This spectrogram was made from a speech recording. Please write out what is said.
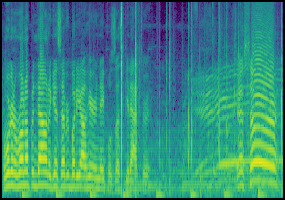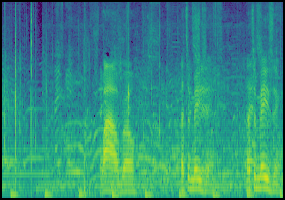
and we're gonna run up and down against everybody out here in Naples. Let's get after it. Yes, sir. Wow, bro. That's amazing. That's amazing.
